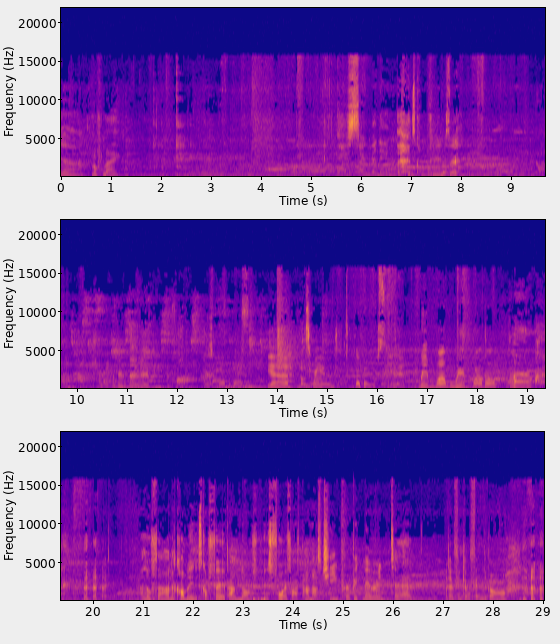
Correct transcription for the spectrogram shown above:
Yeah, lovely. God, so many, isn't there? It's confusing. Yeah, that's weird. Wobbles. Yeah. Wim wobble, wim wobble. No. I love that, and I can't believe it's got £30 off. If it's £45, that's cheap for a big mirror, isn't it? I don't think it'll fit in the car.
